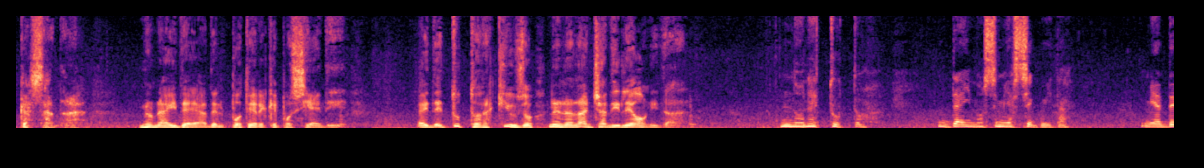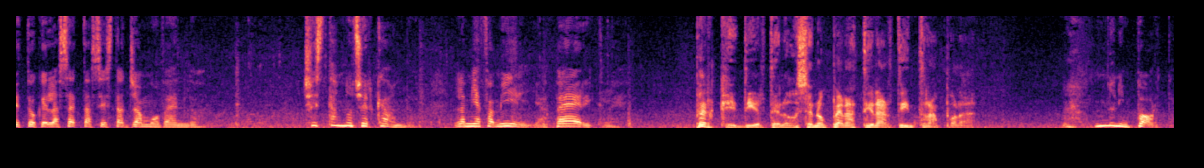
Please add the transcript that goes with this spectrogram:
Cassandra, non hai idea del potere che possiedi. Ed è tutto racchiuso nella lancia di Leonida. Non è tutto. Deimos mi ha seguita. Mi ha detto che la setta si sta già muovendo. Ci stanno cercando. La mia famiglia, Pericle. Perché dirtelo se non per attirarti in trappola? Non importa.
